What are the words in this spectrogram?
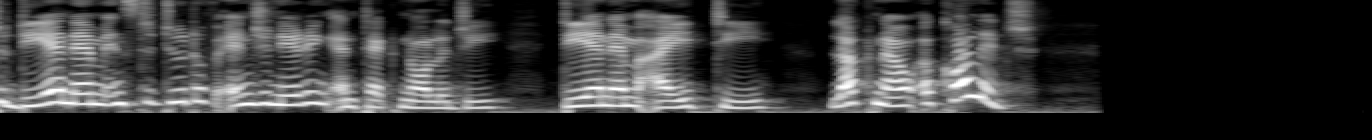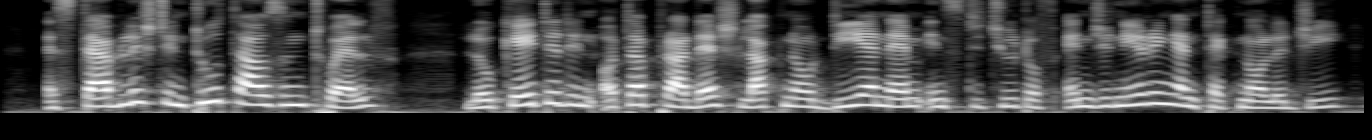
to DNM Institute of Engineering and Technology, DNM DNMIET, Lucknow, a college. Established in 2012, located in Uttar Pradesh, Lucknow DNM Institute of Engineering and Technology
